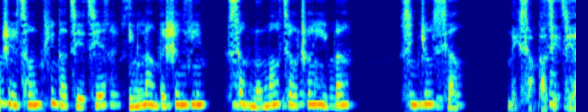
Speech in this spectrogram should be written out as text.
志聪听到姐姐淫浪的声音，像母猫叫春一般，心中想。没想到姐姐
